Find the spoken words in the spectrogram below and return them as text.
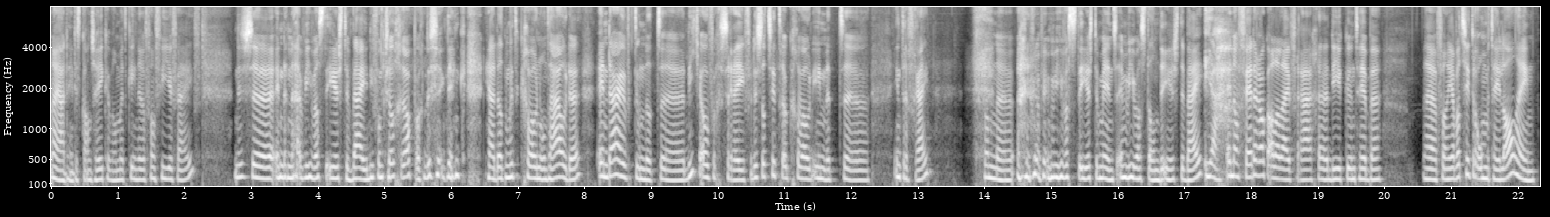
nou ja, nee, dat kan zeker wel met kinderen van vier, vijf. Dus, eh, en daarna, wie was de eerste bij? En die vond ik zo grappig. Dus ik denk, ja, dat moet ik gewoon onthouden. En daar heb ik toen dat liedje over geschreven. Dus dat zit er ook gewoon in het, in het. Van wie was de eerste mens en wie was dan de eerste bij? Ja, En dan verder ook allerlei vragen die je kunt hebben. van ja, wat zit er om het heelal heen?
